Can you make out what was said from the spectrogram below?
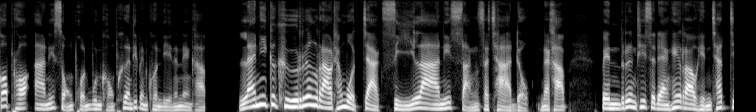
ก็เพราะอานิสงส์ผลบุญของเพื่อนที่เป็นคนดีนั่นเองครับและนี่ก็คือเรื่องราวทั้งหมดจากศีลานิสังสชาดกนะครับเป็นเรื่องที่แสดงให้เราเห็นชัดเจ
